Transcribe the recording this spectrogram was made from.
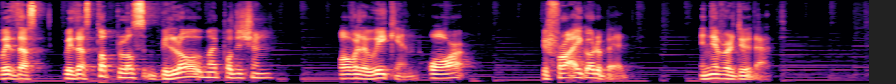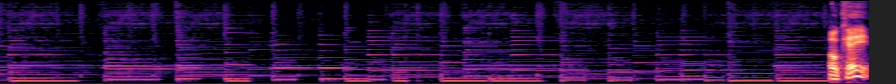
with a, with a stop loss below my position over the weekend or before I go to bed. I never do that. Okay.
